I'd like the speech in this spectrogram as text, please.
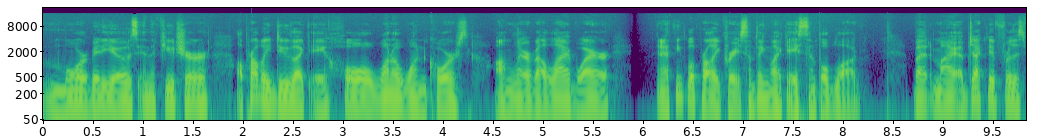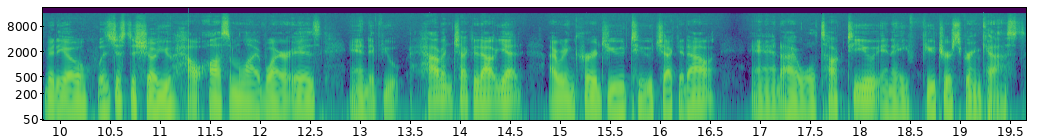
more videos in the future. I'll probably do like a whole 101 course on Laravel Livewire, and I think we'll probably create something like a simple blog. But my objective for this video was just to show you how awesome Livewire is, and if you haven't checked it out yet, I would encourage you to check it out, and I will talk to you in a future screencast.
